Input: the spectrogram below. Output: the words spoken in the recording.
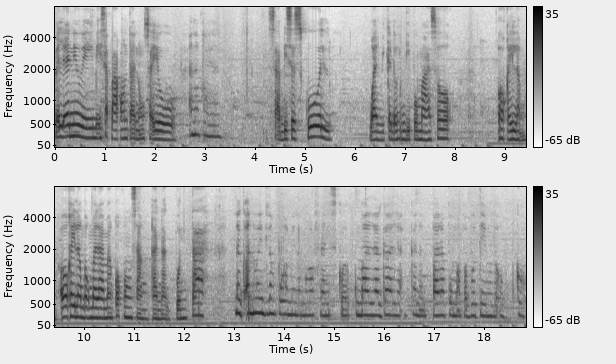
well, anyway, may isa pa akong tanong sa'yo. Ano po yan? Sabi sa school, one week ka daw hindi pumasok. Okay lang. Okay lang bang malaman ko kung saan ka nagpunta? Nag-unwind lang po kami ng mga friends ko. Kumalagala ka nun para po mapabuti yung loob ko.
